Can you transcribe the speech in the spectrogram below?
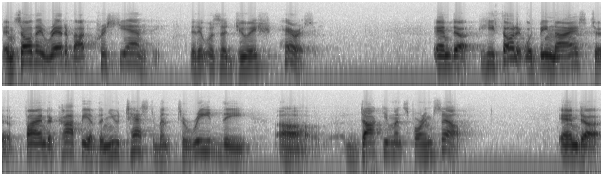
And so they read about Christianity, that it was a Jewish heresy. And uh, he thought it would be nice to find a copy of the New Testament to read the uh, documents for himself. And uh,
